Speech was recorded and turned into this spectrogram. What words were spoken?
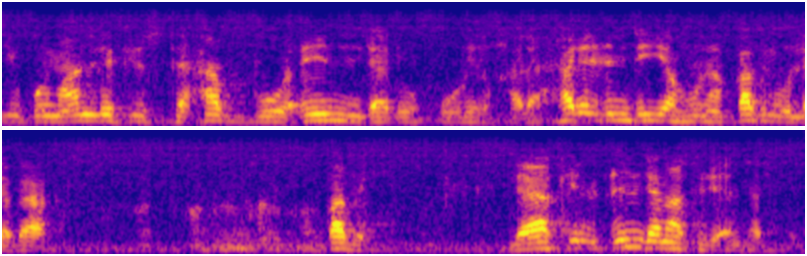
يقول المؤلف يستحب عند دخول الخلاء. هل العندية هنا قبل ولا بعد؟ قبل. لكن عندما تريد أن تدخل.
